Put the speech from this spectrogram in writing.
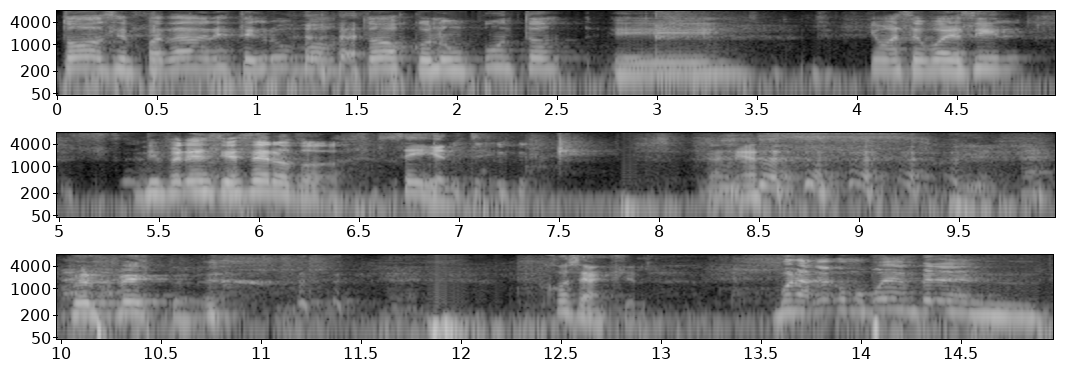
todos empatados en este grupo, todos con un punto. Eh, ¿Qué más se puede decir? Diferencia cero todos. Siguiente. Gracias. Perfecto. José Ángel. Bueno, acá como pueden ver en,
